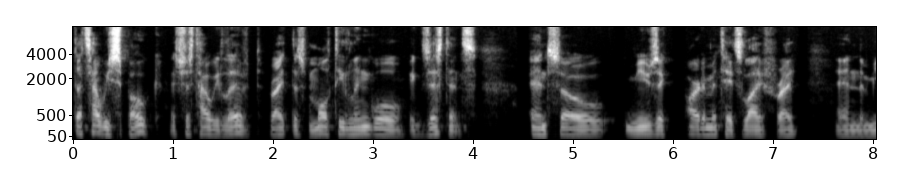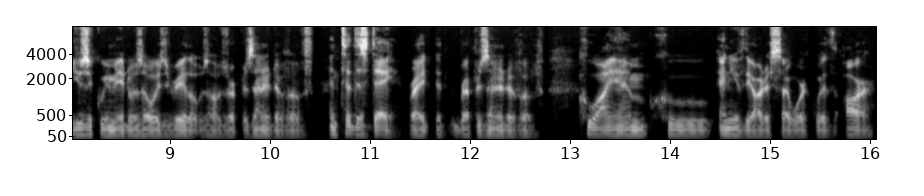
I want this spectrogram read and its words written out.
that's how we spoke. It's just how we lived, right? This multilingual existence. And so music, art imitates life, right? And the music we made was always real. It was always representative of, and to this day, right, representative of who I am, who any of the artists I work with are.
